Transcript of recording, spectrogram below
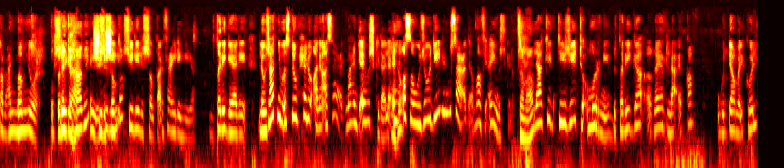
طبعا ممنوع. والشركات- هذه؟ أيوة، شيلي الشنطة؟ شيلي لي الشنطة أرفعي لي هي. بطريقة يعني لو جاتني بأسلوب حلو أنا أساعد ما عندي أي مشكلة. لأنه أصلا وجودي للمساعدة ما في أي مشكلة. تمام. لكن تيجي تأمرني بطريقة غير لائقة وقدام الكل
